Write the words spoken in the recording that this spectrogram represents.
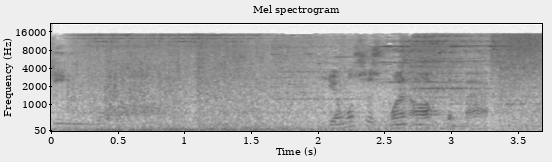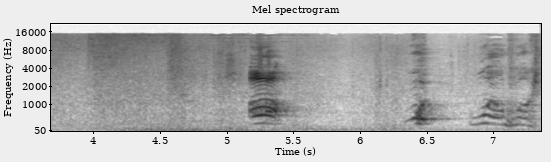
fucking wall. He almost just went off the map. Oh! What? What? what?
